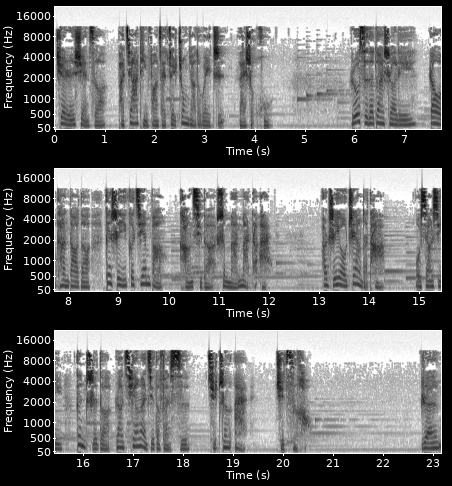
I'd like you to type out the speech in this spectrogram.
却仍选择把家庭放在最重要的位置来守护。如此的断舍离，让我看到的更是一个肩膀扛起的是满满的爱，而只有这样的他，我相信更值得让千万级的粉丝去真爱，去自豪。人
